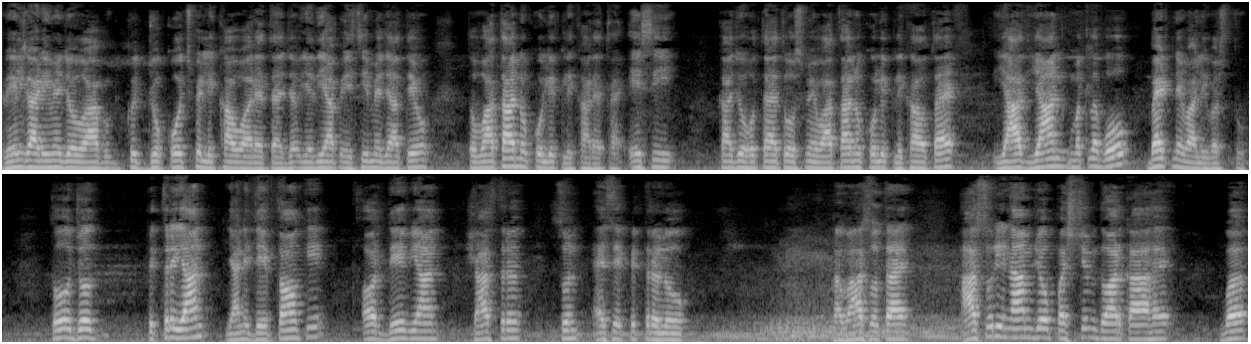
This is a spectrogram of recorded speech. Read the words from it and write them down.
रेलगाड़ी में जो आप कुछ, जो कोच पे लिखा हुआ रहता है, जब यदि आप एसी में जाते हो तो वातानुकूलित लिखा रहता है। एसी का जो होता है तो उसमें वातानुकूलित लिखा होता है। याद यान मतलब वो बैठने वाली वस्तु। तो जो पितृयान, यानी देवताओं की, और देवयान, शास्त्र, सुन, ऐसे पितृलोक का वास होता है। आसुरी नाम जो पश्चिम द्वार का है, वह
